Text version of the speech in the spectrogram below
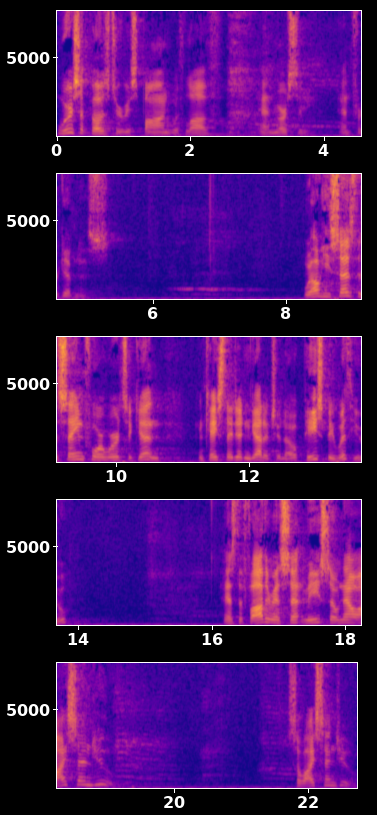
We're supposed to respond with love and mercy and forgiveness. Well, he says the same four words again, in case they didn't get it, you know. Peace be with you. As the Father has sent me, so now I send you. So I send you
